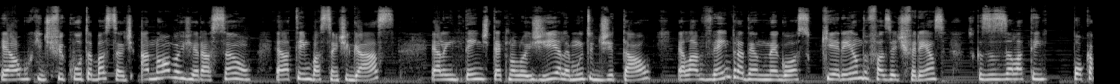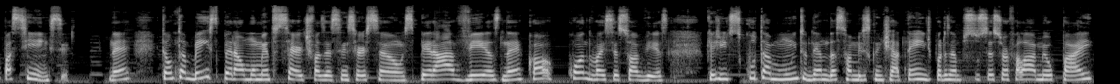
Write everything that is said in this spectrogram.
é algo que dificulta bastante. A nova geração, ela tem bastante gás, ela entende tecnologia, ela é muito digital, ela vem para dentro do negócio querendo fazer diferença, só que às vezes ela tem pouca paciência né? Então também esperar o momento certo de fazer essa inserção, esperar a vez, né? Qual, quando vai ser sua vez? Porque a gente escuta muito dentro das famílias que a gente atende, por exemplo, o sucessor falar, ah, meu pai,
